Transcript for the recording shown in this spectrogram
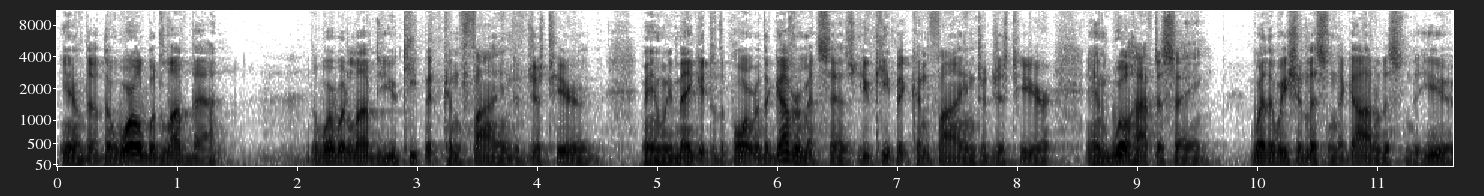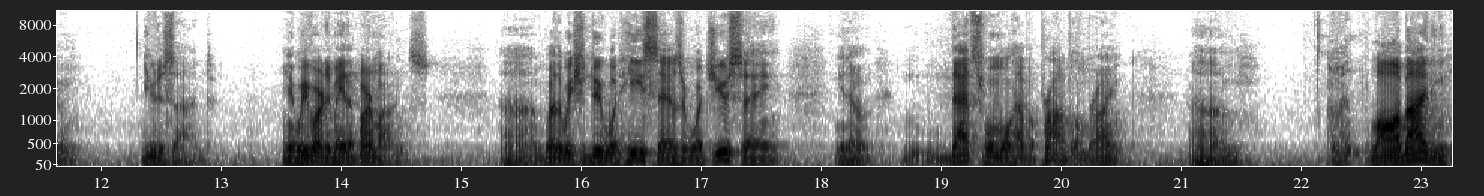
You know, the, the world would love that. The world would love to you keep it confined to just here I mean, we may get to the point where the government says you keep it confined to just here, and we'll have to say whether we should listen to God or listen to you. You decide. You know, we've already made up our minds. Uh, whether we should do what He says or what you say, you know, that's when we'll have a problem, right? Um, law abiding,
